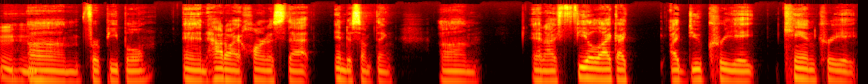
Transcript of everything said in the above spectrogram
Mhm. um, for people, and how do I harness that into something? Um, and I feel like I I do create can create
